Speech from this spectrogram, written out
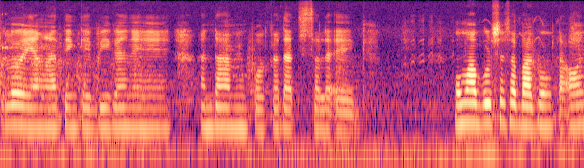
Tuloy ang ating kaibigan eh, ang daming polka dots sa leeg. Humabol siya sa bagong taon.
